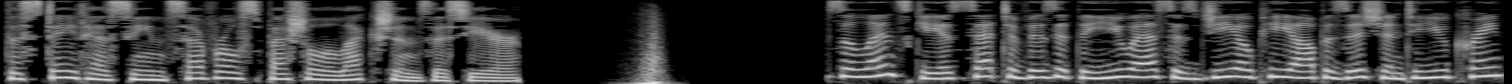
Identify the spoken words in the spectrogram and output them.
The state has seen several special elections this year. Zelensky is set to visit the U.S. as GOP opposition to Ukraine.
